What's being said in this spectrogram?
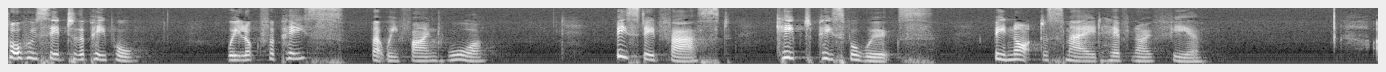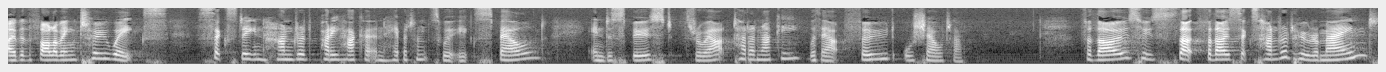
Tohu said to the people, We look for peace, but we find war. Be steadfast, keep to peaceful works, be not dismayed, have no fear. Over the following two weeks, 1,600 Parihaka inhabitants were expelled and dispersed throughout Taranaki without food or shelter. For those, who, for those 600 who remained,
